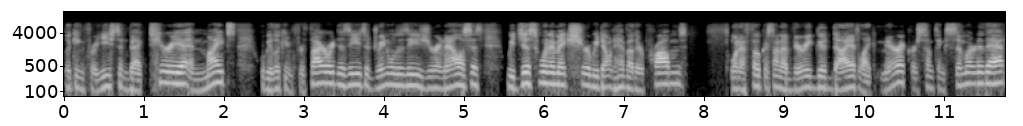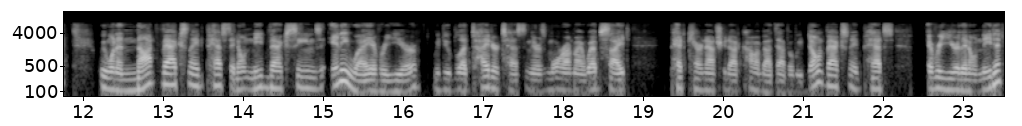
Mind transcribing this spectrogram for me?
looking for yeast and bacteria and mites, we'll be looking for thyroid disease, adrenal disease, urinalysis. We just want to make sure we don't have other problems want to focus on a very good diet like Merrick or something similar to that. We want to not vaccinate pets. They don't need vaccines anyway every year. We do blood titer testing. There's more on my website, petcarenaturally.com about that. But we don't vaccinate pets every year. They don't need it.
